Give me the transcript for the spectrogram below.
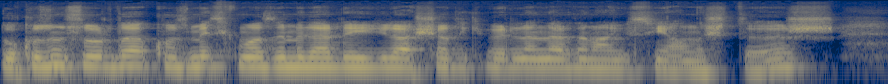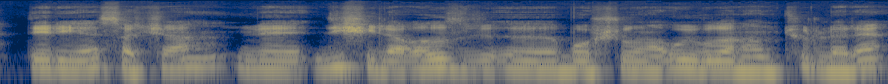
Dokuzuncu soruda kozmetik malzemelerle ilgili aşağıdaki verilenlerden hangisi yanlıştır? Deriye, saça ve diş ile ağız e, boşluğuna uygulanan türlere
